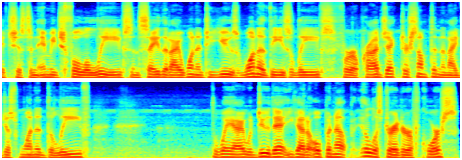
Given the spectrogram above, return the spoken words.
It's just an image full of leaves and say that I wanted to use one of these leaves for a project or something and I just wanted the leaf. The way I would do that, you got to open up Illustrator of course.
